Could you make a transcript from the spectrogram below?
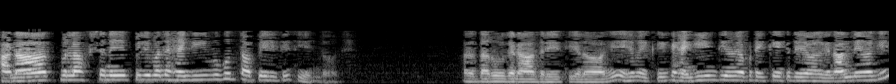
අනාත්ම ලක්ෂණය පිළිබඳ හැඟීමකුත් අපේ හිතේ තියෙන්න ඕනේ. අර දරුවෝ ගැන ආදරේ තියනවා වගේ එහෙම එක එක හැඟීම් තියෙනවා අපිට එක එක දේවල් ගැන. අන්න වගේ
